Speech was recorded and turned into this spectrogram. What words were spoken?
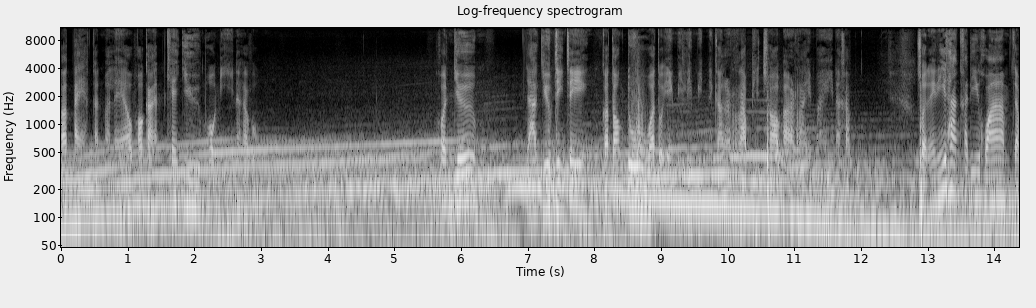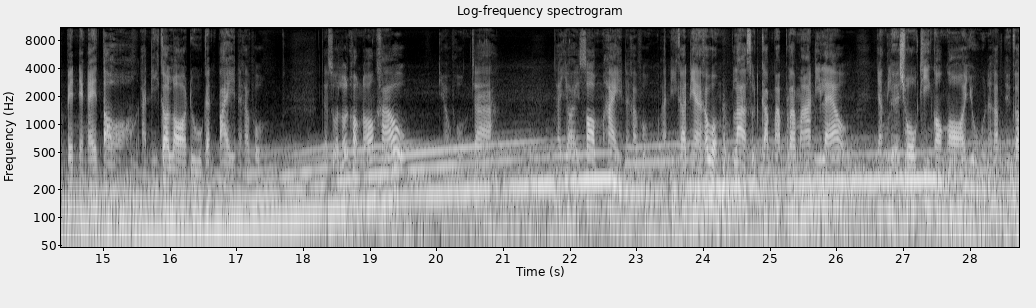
ก็แตกกันมาแล้ว เพราะการแค่ยืมพวกนี้นะครับผมคนยืมอยากยืมจริง ๆ ก็ต้องดูว่าตัวเองมีลิมิตในการรับผิดชอบอะไรไหมนะครับ ส่วนในนี้ทางคดีความจะเป็นยังไงต่อ นี้ก็รอดูกันไปนะครับผม แต่ส่วนรถของน้องเขา เดี๋ยวผมจะทยอยซ่อมให้นะครับผม อันนี้ก็เนี่ยครับผมล่าสุดกลับมาประมาณนี้แล้ว ยังเหลือโชคที่งองออยู่นะครับ เดี๋ยวก็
